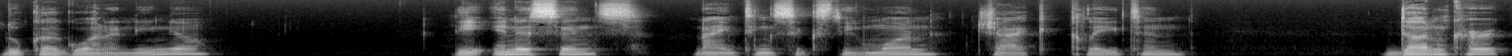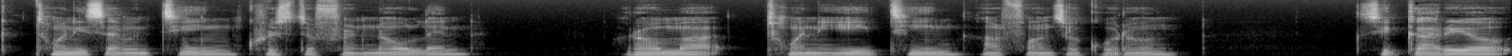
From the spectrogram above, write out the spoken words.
Luca Guadagnino. The Innocents, 1961, Jack Clayton. Dunkirk 2017, Christopher Nolan. Roma 2018, Alfonso Cuaron. Sicario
